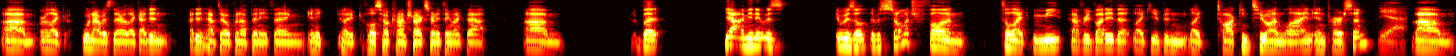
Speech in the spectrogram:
um, or like when I was there, like I didn't I didn't have to open up anything, any like wholesale contracts or anything like that. Um, but yeah, I mean, it was it was a it was so much fun to like meet everybody that like you've been like talking to online in person yeah, um,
